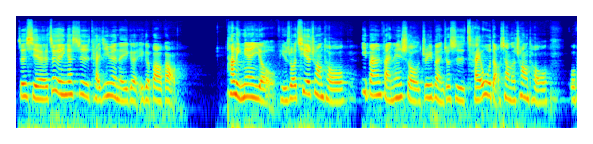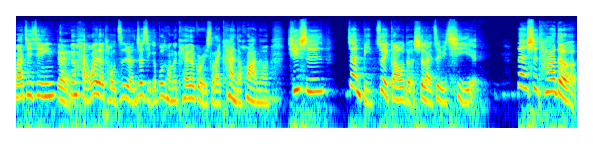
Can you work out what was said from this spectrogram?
这些，这个应该是台经院的一个一个报告，它里面有比如说企业创投、一般 financial driven 就是财务导向的创投、国发基金，对，跟海外的投资人这几个不同的 categories 来看的话呢，其实占比最高的是来自于企业，但是它的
